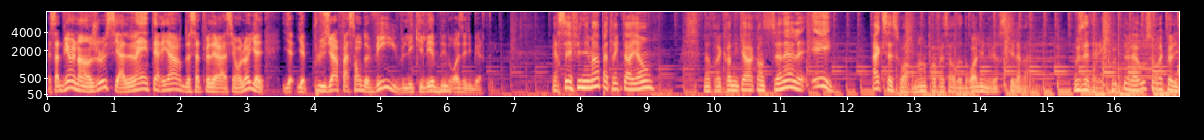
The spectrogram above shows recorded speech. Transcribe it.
ben, ça devient un enjeu si à l'intérieur de cette fédération-là, il y a, il y a- il y a plusieurs façons de vivre l'équilibre des droits et libertés. Merci infiniment, Patrick Taillon, notre chroniqueur constitutionnel et accessoirement professeur de droit à l'Université Laval. Vous êtes à l'écoute de là-haut sur la colline.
